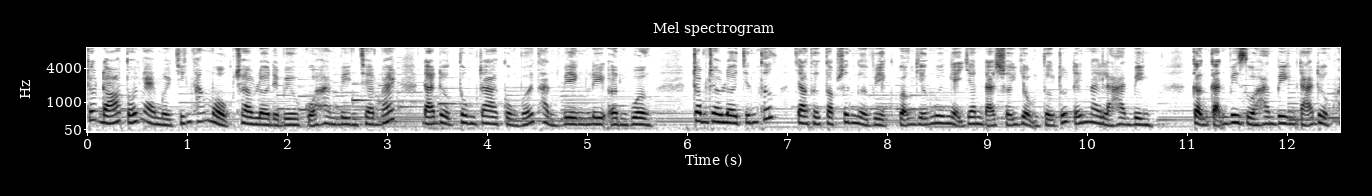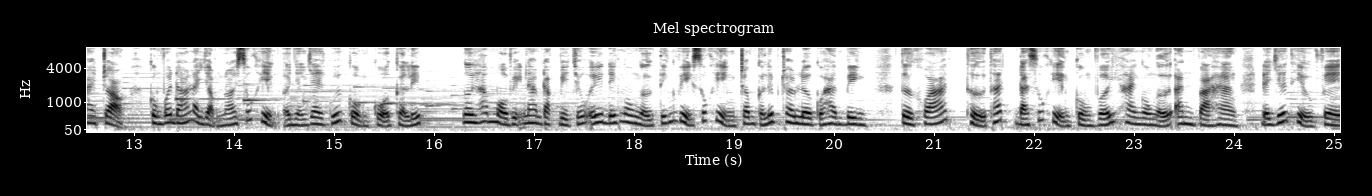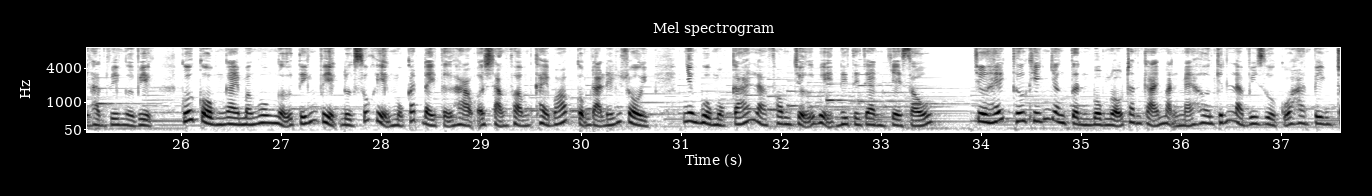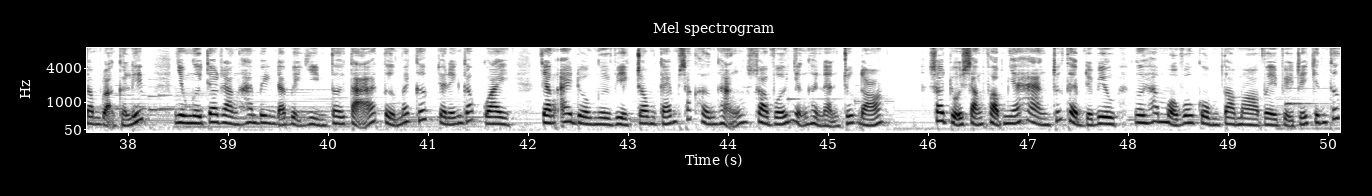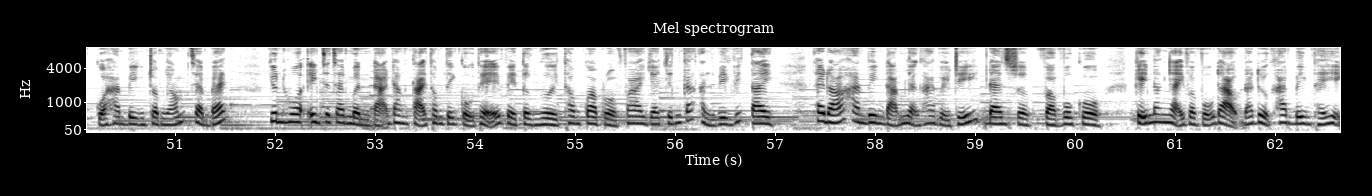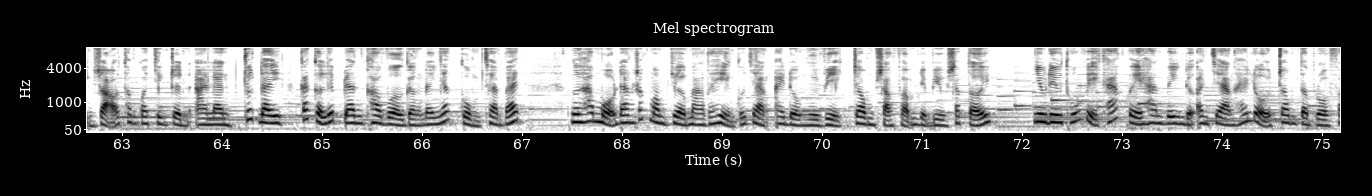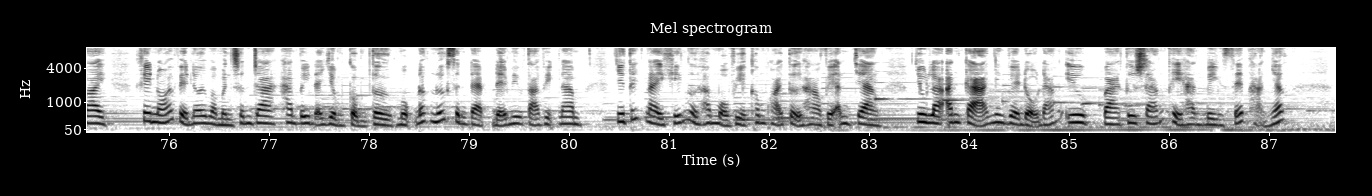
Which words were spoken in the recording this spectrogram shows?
Trước đó, tối ngày 19 tháng 1, trailer debut của Hanbin Chambet đã được tung ra cùng với thành viên Lee Eun Won. Trong trailer chính thức, chàng thực tập sinh người Việt vẫn giữ nguyên nghệ danh đã sử dụng từ trước đến nay là Hanbin. Cận cảnh visual Hanbin đã được khoe trọn, cùng với đó là giọng nói xuất hiện ở những giây cuối cùng của clip. Người hâm mộ Việt Nam đặc biệt chú ý đến ngôn ngữ tiếng Việt xuất hiện trong clip trailer của Hanbin. Từ khóa thử thách đã xuất hiện cùng với hai ngôn ngữ Anh và Hàn để giới thiệu về thành viên người Việt. Cuối cùng, ngày mà ngôn ngữ tiếng Việt được xuất hiện một cách đầy tự hào ở sản phẩm K-pop cũng đã đến rồi. Nhưng buồn một cái là phong chữ bị netizen chê xấu. Chưa hết, thứ khiến nhân tình bùng nổ tranh cãi mạnh mẽ hơn chính là visual của Hanbin trong đoạn clip. Nhiều người cho rằng Hanbin đã bị dìm tơi tả từ make up cho đến góc quay. Chàng idol người Việt trông kém sắc hơn hẳn so với những hình ảnh trước đó. Sau chuỗi sản phẩm nhá hàng trước thềm debut, người hâm mộ vô cùng tò mò về vị trí chính thức của Hanbin trong nhóm Tempest. Junhua Entertainment đã đăng tải thông tin cụ thể về từng người thông qua profile do chính các thành viên viết tay. Theo đó, Hanbin đảm nhận hai vị trí dancer và vocal. Kỹ năng nhảy và vũ đạo đã được Hanbin thể hiện rõ thông qua chương trình Island. Trước đây, các clip dance cover gần đây nhất cùng Tempest. Người hâm mộ đang rất mong chờ màn thể hiện của chàng idol người Việt trong sản phẩm debut sắp tới. Nhiều điều thú vị khác về Hanbin được anh chàng hé lộ trong tập profile. Khi nói về nơi mà mình sinh ra, Hanbin đã dùng cụm từ một đất nước xinh đẹp để miêu tả Việt Nam. Chi tiết này khiến người hâm mộ Việt không khỏi tự hào về anh chàng. Dù là anh cả nhưng về độ đáng yêu và tươi sáng thì Hanbin xếp hạng nhất.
